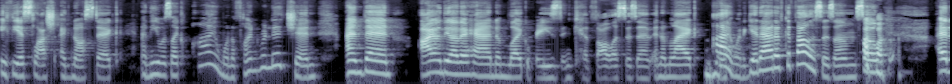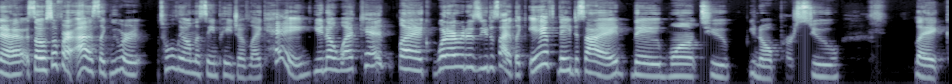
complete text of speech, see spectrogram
atheist slash agnostic and he was like i want to find religion and then i on the other hand am like raised in catholicism and i'm like Mhm. i want to get out of catholicism so and uh, so so for us like we were totally on the same page of like hey you know what kid like whatever it is you decide like if they decide they want to you know pursue like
